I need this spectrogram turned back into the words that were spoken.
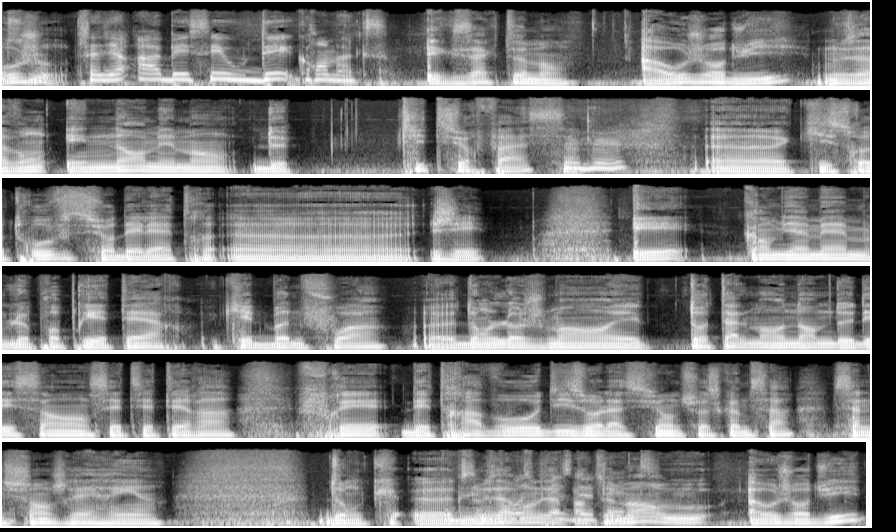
Aujourd'hui- c'est-à-dire A, B, C ou D, grand max. Exactement. À aujourd'hui, nous avons énormément de petites surfaces euh, qui se retrouvent sur des lettres euh, G. Et quand bien même le propriétaire qui est de bonne foi, euh, dont le logement est totalement aux normes de décence, etc., ferait des travaux d'isolation, de choses comme ça, ça ne changerait rien. Donc, euh, Donc, nous avons des de appartements où, à aujourd'hui,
